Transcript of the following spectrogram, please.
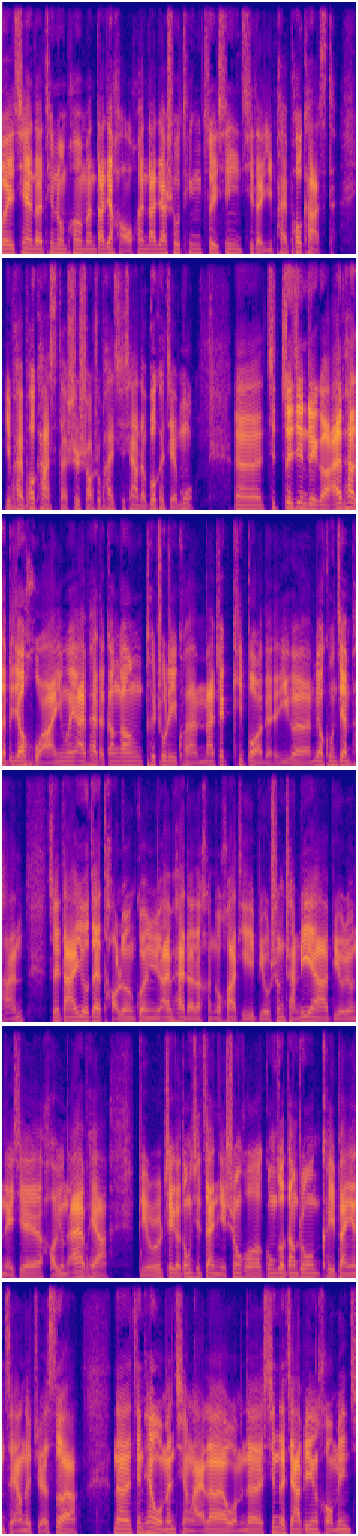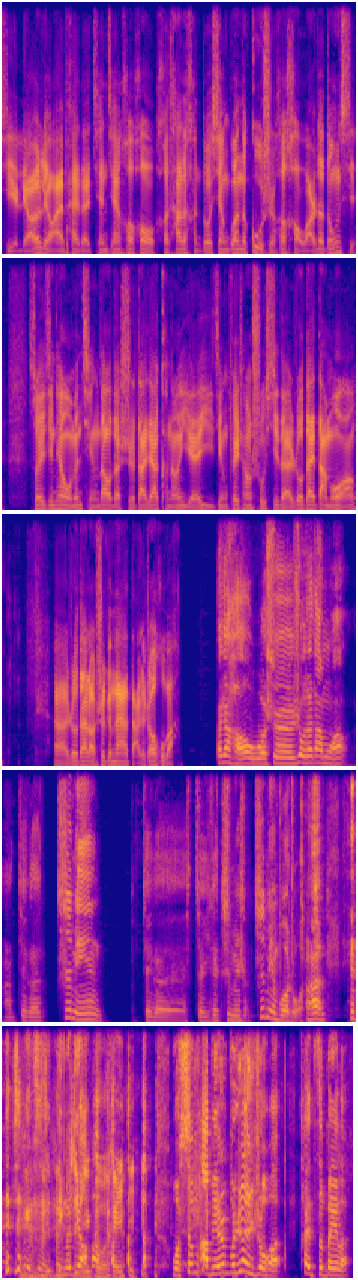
各位亲爱的听众朋友们，大家好！欢迎大家收听最新一期的一派 Podcast。一派 Podcast 是少数派旗下的播客节目。呃，最最近这个 iPad 比较火啊，因为 iPad 刚刚推出了一款 Magic Keyboard 的一个妙控键盘，所以大家又在讨论关于 iPad 的很多话题，比如生产力啊，比如有哪些好用的 App 呀，比如这个东西在你生活和工作当中可以扮演怎样的角色啊。那今天我们请来了我们的新的嘉宾，和我们一起聊一聊 iPad 前前后后和它的很多相关的故事和好玩的东西。所以今天我们请到的是大家可能也已经非常熟悉的肉呆大魔王，啊，肉呆老师跟大家打个招呼吧。大家好，我是肉呆大魔王啊，这个知名，这个这一个知名什知名博主啊，先给自己定个调，我生怕别人不认识我，太自卑了。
